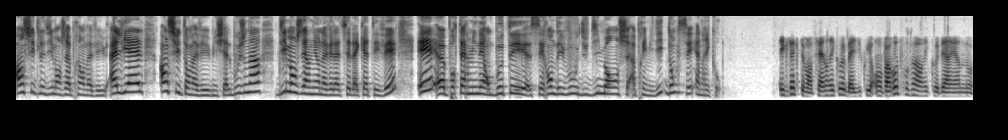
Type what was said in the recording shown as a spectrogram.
Ensuite, le dimanche après, on avait eu Aliel. Ensuite, on avait eu Michel Boujna. Dimanche dernier, on avait la Tzedaka TV. Et pour terminer en beauté, ces rendez-vous du dimanche après-midi, donc c'est Enrico. Exactement, c'est Enrico. Et ben, du coup, on va retrouver Enrico derrière nos,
